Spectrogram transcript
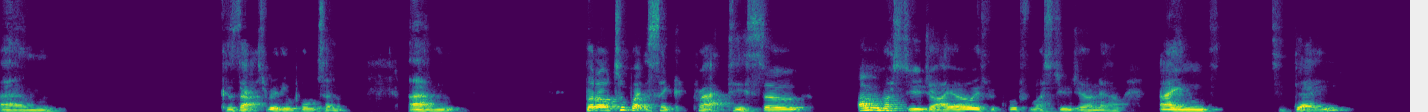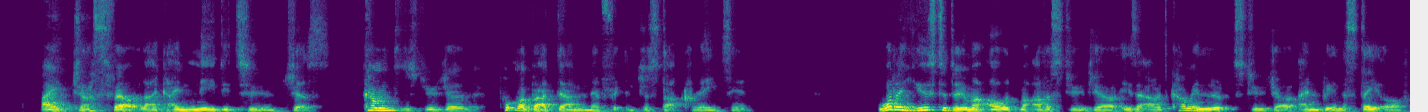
Um, because that's really important. Um, but I'll talk about the sacred practice. So I'm in my studio. I always record from my studio now. And today, I just felt like I needed to just come into the studio, put my bag down and everything, just start creating. What I used to do in my old, my other studio is that I would come in the studio and be in a state of,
